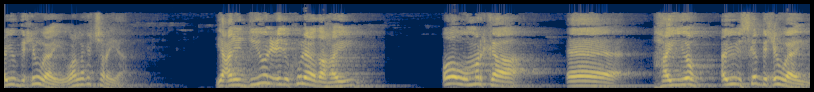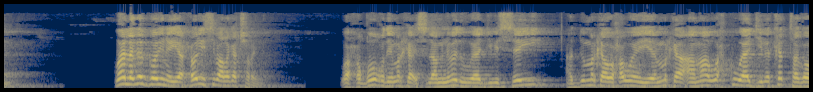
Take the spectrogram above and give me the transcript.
ayuu bixin waayey waa laga jarayaa yacnii duyuun cidi ku leedahay oo uu markaa hayo ayuu iska bixin waayey. Waa laga goynayaa xoolihiisii baa laga jaraya waa xuquuqdii markaa islaamnimadu waajibisay hadduu markaa waxa weeye markaa ama wax ku waajiba ka tago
